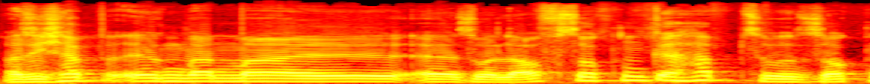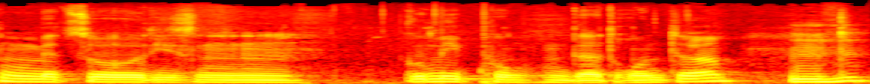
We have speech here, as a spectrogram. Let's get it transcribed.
Also ich habe irgendwann mal äh, so Laufsocken gehabt, so Socken mit so diesen Gummipunkten darunter. Mhm.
